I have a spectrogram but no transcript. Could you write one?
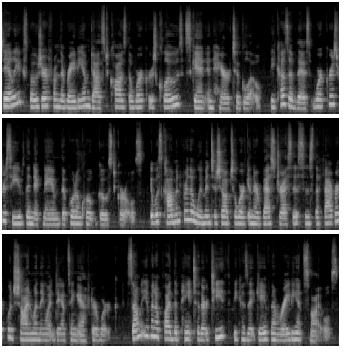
Daily exposure from the radium dust caused the workers' clothes, skin, and hair to glow. Because of this, workers received the nickname the quote unquote ghost girls. It was common for the women to show up to work in their best dresses since the fabric would shine when they went dancing after work. Some even applied the paint to their teeth because it gave them radiant smiles.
